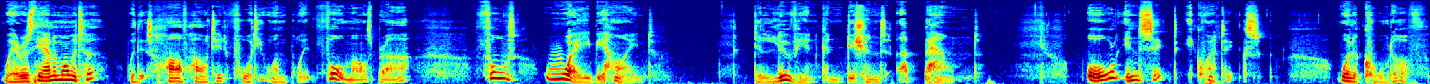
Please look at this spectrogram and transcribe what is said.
Whereas the anemometer, with its half hearted 41.4 miles per hour, falls way behind. Diluvian conditions abound. All insect aquatics were called off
